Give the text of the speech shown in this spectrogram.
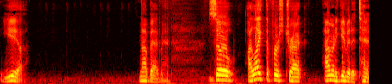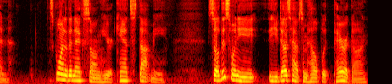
Yeah. Not bad, man. So, I like the first track. I'm going to give it a 10. Let's go on to the next song here. Can't Stop Me. So, this one, he, he does have some help with Paragon.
